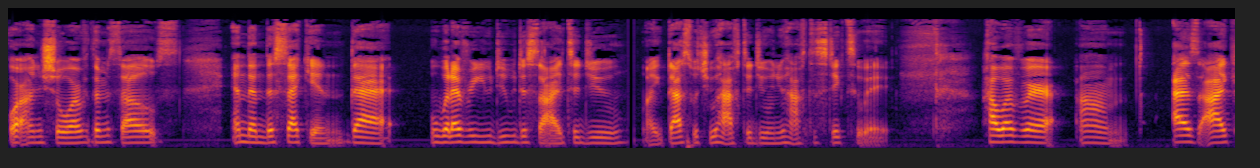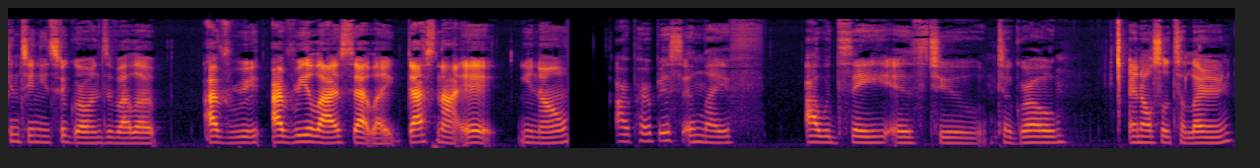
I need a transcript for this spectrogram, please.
or unsure of themselves. And then the second, that whatever you do decide to do, like that's what you have to do and you have to stick to it. However, um, as I continue to grow and develop, I've re- I've realized that like that's not it, you know. Our purpose in life, I would say, is to to grow and also to learn.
